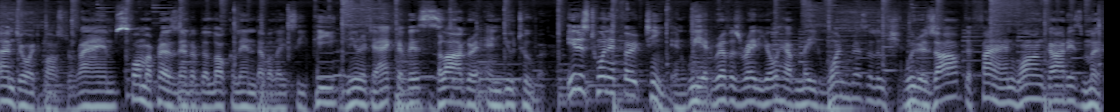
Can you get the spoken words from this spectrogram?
I'm George Boston Rhymes, former president of the local NAACP, community activist, blogger, and YouTuber. It is 2013, and we at Rivers Radio have made one resolution. We resolve to find Warren Gotti's murder.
